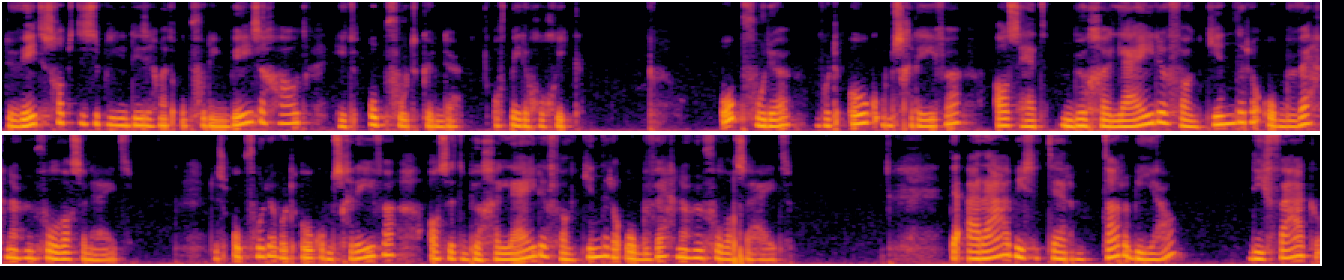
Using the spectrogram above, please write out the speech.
De wetenschapsdiscipline die zich met opvoeding bezighoudt, heet opvoedkunde of pedagogiek. Opvoeden wordt ook omschreven als het begeleiden van kinderen op weg naar hun volwassenheid. Dus opvoeden wordt ook omschreven als het begeleiden van kinderen op weg naar hun volwassenheid. De Arabische term tarbiyah, die vaak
